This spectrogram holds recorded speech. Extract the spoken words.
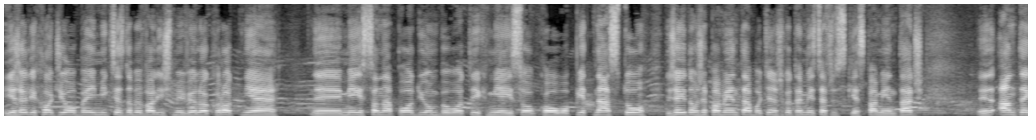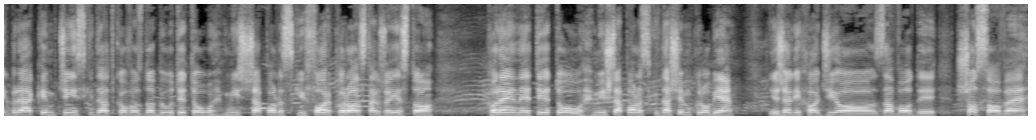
Jeżeli chodzi o BMX, zdobywaliśmy wielokrotnie e, miejsca na podium. Było tych miejsc około 15, jeżeli dobrze pamiętam, bo ciężko te miejsca wszystkie spamiętać. E, Antek Brea-Kępczyński dodatkowo zdobył tytuł mistrza Polski Four Cross, także jest to kolejny tytuł mistrza Polski w naszym klubie. Jeżeli chodzi o zawody szosowe,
